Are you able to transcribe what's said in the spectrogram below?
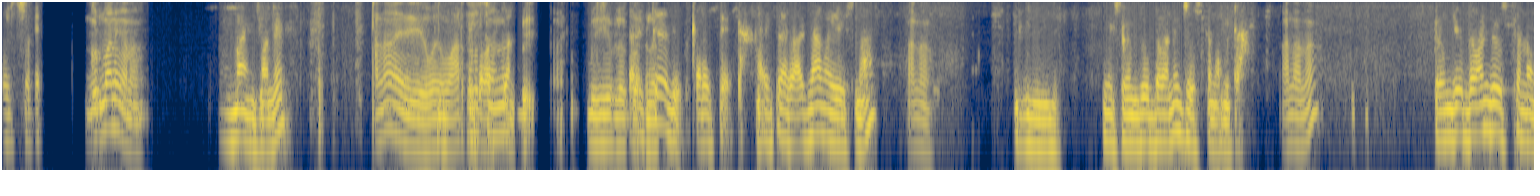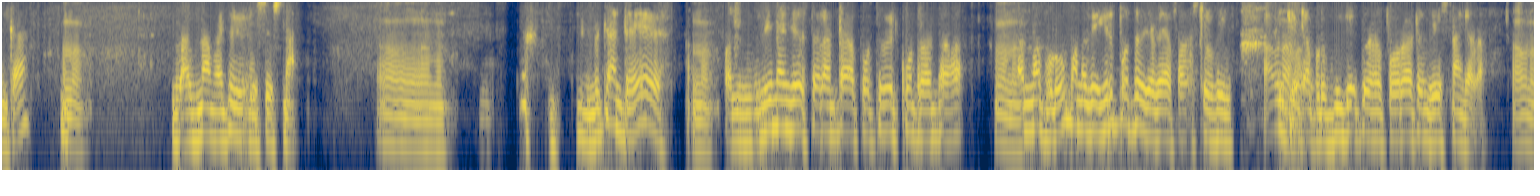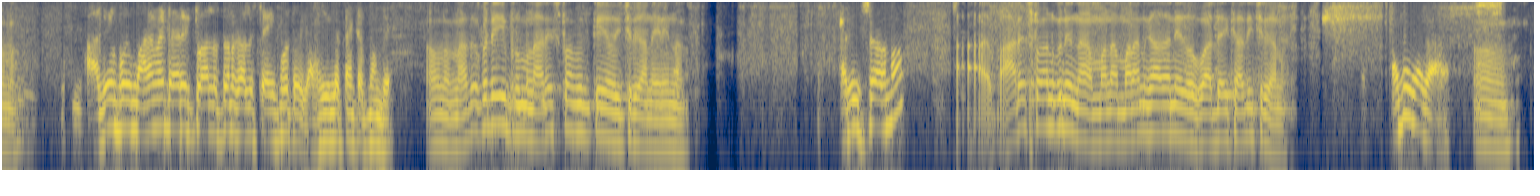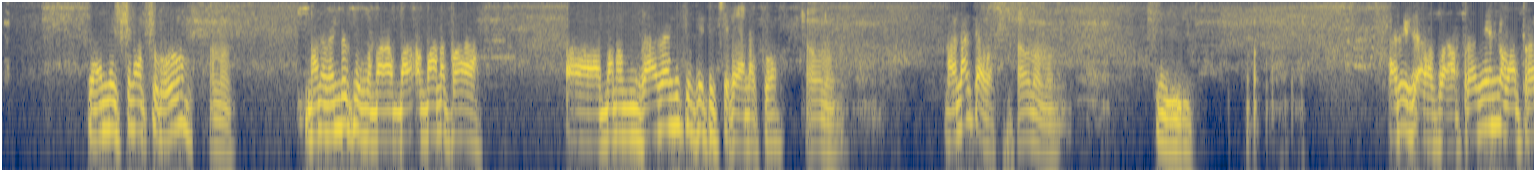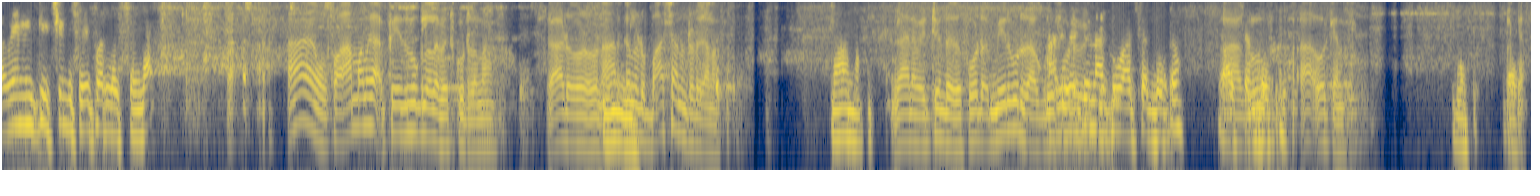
Good morning అన్న. మంచి అన్న ఇది వార్తలు వస్తున్నాయి. బీజేపీలో కరెక్టే అది కరెక్టే. అయితే రాజీనామా చేసిన? అన్న. ఉమ్, మీ ఫిల్మ్ చూద్దామని చూస్తున్నాం ఇంకా అన్న. ఫిల్మ్ చూద్దామని చూస్తున్నాం ఇంకా అన్న. రాజీనామా అయితే చేసేసిన. అన్న. ఎందుకంటే వాళ్ళు విలీనం చేస్తారంట పొత్తు పెట్టుకుంటారంట. అన్నప్పుడు మనది ఎగిరిపోతుంది కదా ఫస్ట్. అప్పుడు బీజేపీ పోరాటం చేసినాం కదా. అవునన్న అదే పోయి మనమే డైరెక్ట్ వాళ్ళతో కలిస్తే అయిపోతుంది కదా వీళ్ళకంటే ముందే. అవునన్న అదొకటి ఇప్పుడు మన ఆర్ఎస్ పవన్కి ఇచ్చారు కానీ నిన్న. హరీష్ రావును? ఆర్ఎస్ పవన్కు నిన్న మన మనని కాదని అధ్యక్ష అది ఇచ్చారు కానీ అదే కదా. ఇచ్చినప్పుడు మనం ఎందుకు మన మన- మన మనం కాదని టికెట్ ఇచ్చారు ఆయనకు. అవును. అవునా కదా అవునన్న ఉమ్. అరే ప్రవీణ్ ఆ ప్రవీణ్కి ఇచ్చింది పేపర్లు వచ్చిందా? కామన్గా ఫేస్బుక్లలో పెట్టుకుంటారన్నా వాడు నాటకాలు భాష అని ఉంటాడు కదా. ఆయన పెట్టిండదు ఫోటో. మీరు కూడా నాకు వాట్సాప్ ఓకే. ఓకే.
